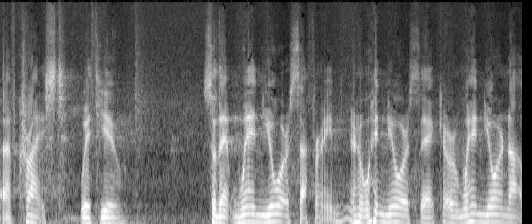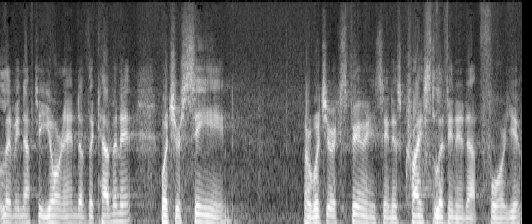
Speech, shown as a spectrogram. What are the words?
of Christ with you. So that when you're suffering, or when you're sick, or when you're not living up to your end of the covenant, what you're seeing or what you're experiencing is Christ living it up for you.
